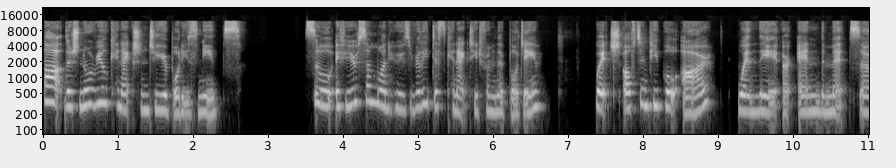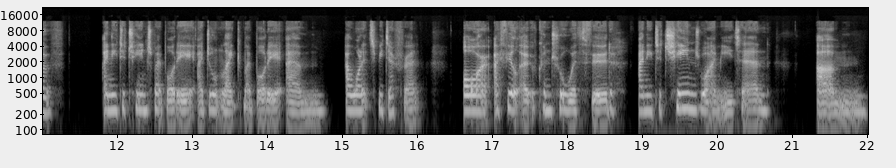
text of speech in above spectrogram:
but there's no real connection to your body's needs. So if you're someone who's really disconnected from their body, which often people are when they are in the midst of I need to change my body, I don't like my body, um, I want it to be different, or I feel out of control with food, I need to change what I'm eating. Um,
